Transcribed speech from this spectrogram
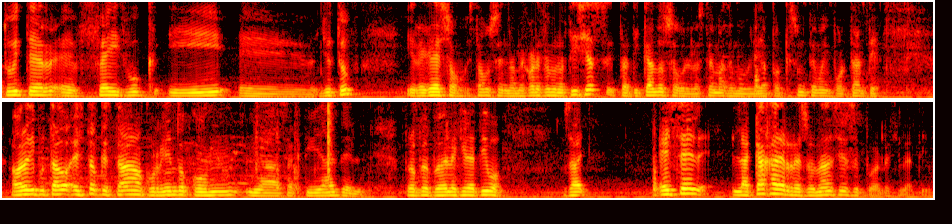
Twitter, eh, Facebook y YouTube y regreso. Estamos en la Mejor FM Noticias platicando sobre los temas de movilidad porque es un tema importante. Ahora, diputado, esto que está ocurriendo con las actividades del propio Poder Legislativo, o sea, es el, la caja de resonancia de ese Poder Legislativo.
